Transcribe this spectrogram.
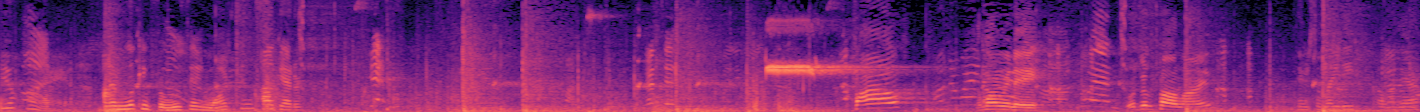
Help you? Hi. I'm looking for Ruth Ann Watkins. I'll get her. Yes. That's it. Foul. Come on, Renee. Go to the foul line. There's a lady over there.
